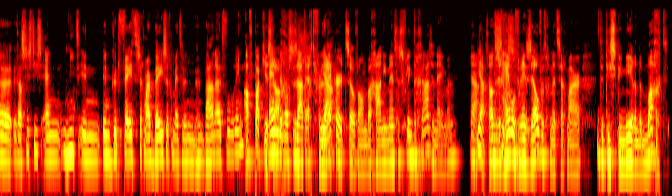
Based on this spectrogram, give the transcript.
eh, racistisch en niet in, in good faith, zeg maar, bezig met hun, hun baanuitvoering. Afpakjesdag. En er was Ze dus- zaten echt verlekkerd. Zo van, we gaan die mensen eens flink te grazen nemen. Ja, Ja, ze hadden zich helemaal vereenzelvigd met zeg maar, de disciplinerende macht.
